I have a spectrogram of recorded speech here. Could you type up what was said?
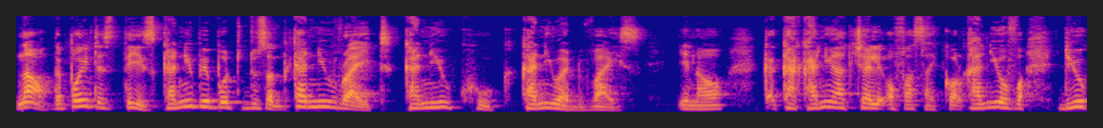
Now the point is this: Can you be able to do something? Can you write? Can you cook? Can you advise? you know can you actually offer psychology can you offer do you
